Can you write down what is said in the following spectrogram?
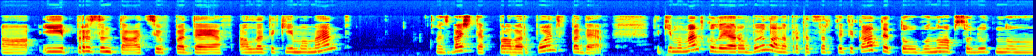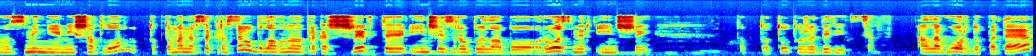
а, і презентацію в PDF, але такий момент Ось бачите, PowerPoint в PDF. Такий момент, коли я робила, наприклад, сертифікати, то воно абсолютно змінює мій шаблон. Тобто, в мене все красиво було, воно, наприклад, шрифт інший зробило, або розмір інший. Тобто тут уже дивіться. Але в Word PDF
